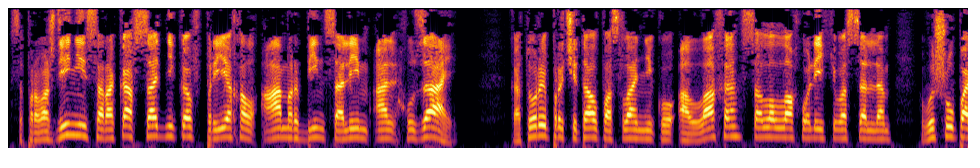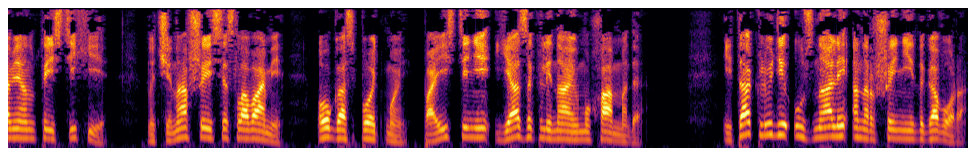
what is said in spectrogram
в сопровождении сорока всадников приехал Амр бин Салим аль-Хузай, который прочитал посланнику Аллаха, салаллаху алейхи вассалям, вышеупомянутые стихи, начинавшиеся словами «О Господь мой, поистине я заклинаю Мухаммада». И так люди узнали о нарушении договора.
